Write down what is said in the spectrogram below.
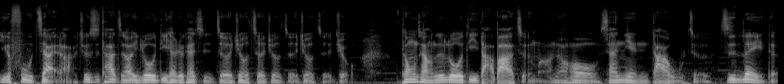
一个负债啦，就是它只要一落地，它就开始折旧、折旧、折旧、折旧。通常是落地打八折嘛，然后三年打五折之类的。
